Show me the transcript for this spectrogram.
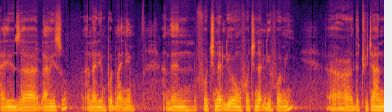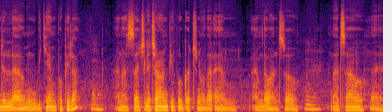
I used uh, Dawisu, and I didn't put my name. And then, fortunately or unfortunately for me, uh, the Twitter handle um, became popular, mm. and as such, later on, people got to know that I am I'm the one. So mm. that's how uh,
